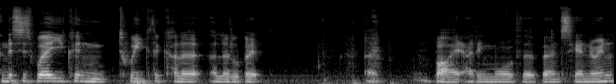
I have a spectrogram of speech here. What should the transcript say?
and this is where you can tweak the color a little bit uh, by adding more of the burnt sienna in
